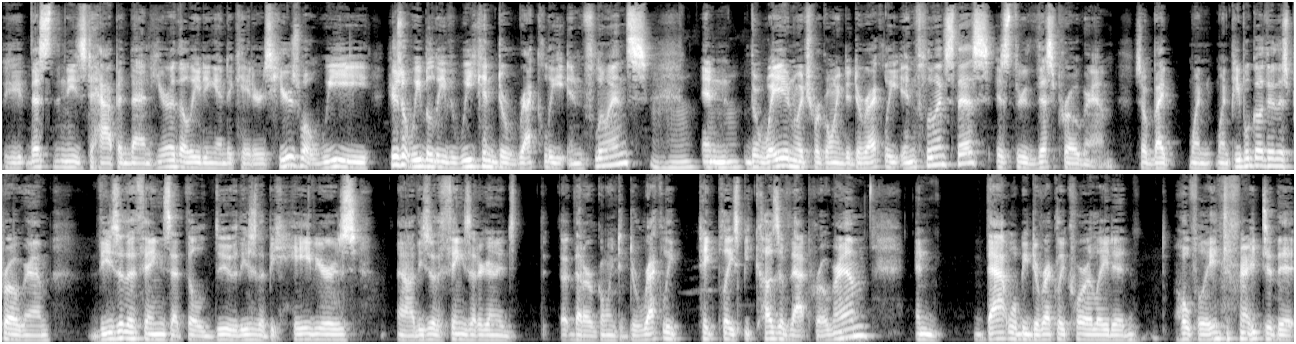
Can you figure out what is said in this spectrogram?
this needs to happen then here are the leading indicators. Here's what we here's what we believe we can directly influence. Mm-hmm, and mm-hmm. the way in which we're going to directly influence this is through this program. So by when when people go through this program these are the things that they'll do. These are the behaviors uh, these are the things that are going to that are going to directly take place because of that program. And that will be directly correlated hopefully right to the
